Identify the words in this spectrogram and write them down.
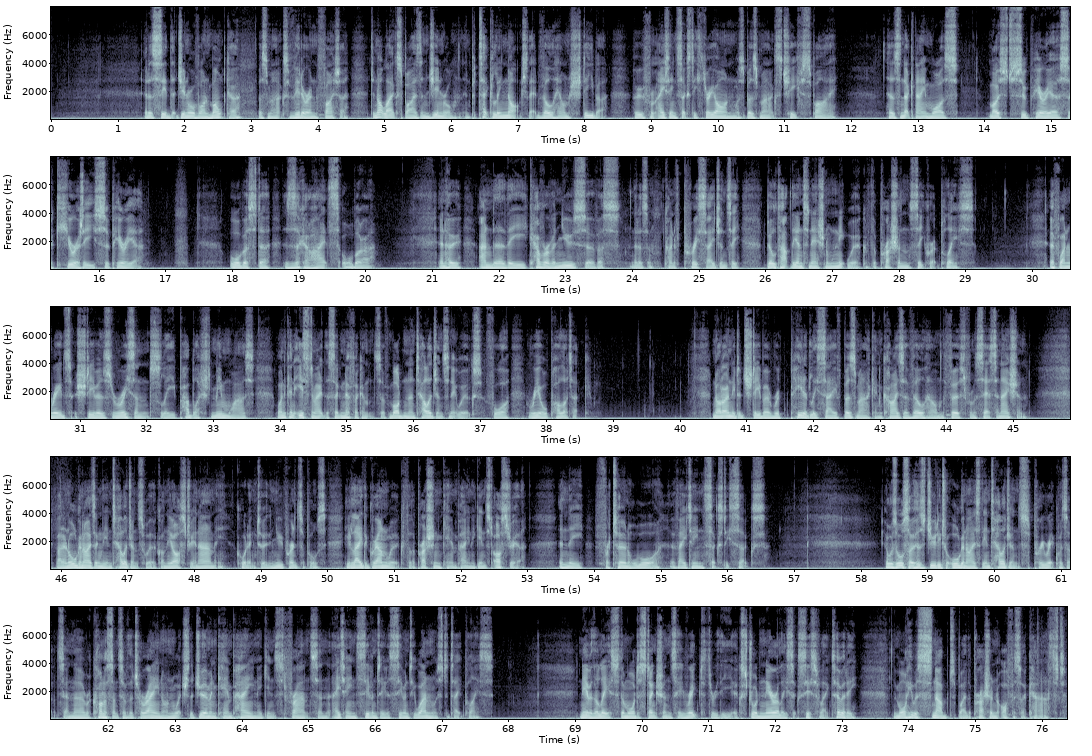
It is said that General von Moltke, Bismarck's veteran fighter, did not like spies in general, and particularly not that Wilhelm Stieber, who from 1863 on was Bismarck's chief spy. His nickname was Most Superior Security Superior. Oberste Sicherheitsoberer, and who, under the cover of a news service, that is a kind of press agency, built up the international network of the Prussian secret police. If one reads Stieber's recently published memoirs, one can estimate the significance of modern intelligence networks for real realpolitik. Not only did Stieber repeatedly save Bismarck and Kaiser Wilhelm I from assassination, but in organising the intelligence work on the Austrian army, according to the new principles, he laid the groundwork for the Prussian campaign against Austria in the Fraternal War of 1866. It was also his duty to organise the intelligence prerequisites and the reconnaissance of the terrain on which the German campaign against France in 1870 71 was to take place. Nevertheless, the more distinctions he reaped through the extraordinarily successful activity, the more he was snubbed by the Prussian officer caste.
